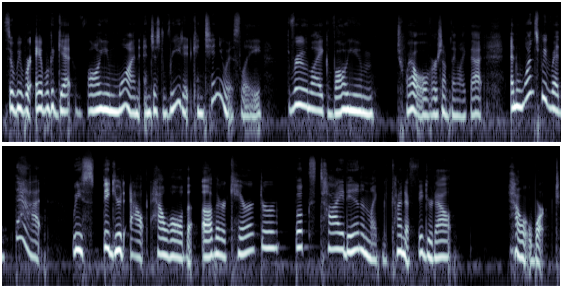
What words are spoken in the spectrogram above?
So we were able to get volume one and just read it continuously through like volume 12 or something like that. And once we read that, we figured out how all the other character books tied in and like we kind of figured out how it worked.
